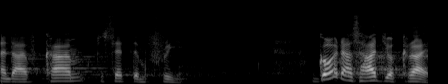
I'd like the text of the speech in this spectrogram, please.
and I have come to set them free. God has heard your cry.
